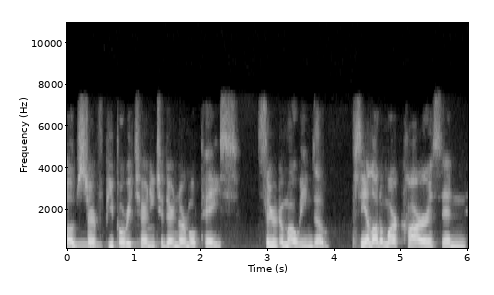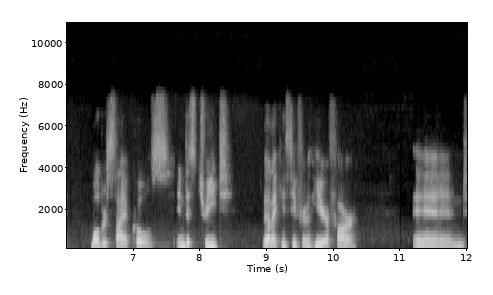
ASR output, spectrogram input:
observe people returning to their normal pace through my window. I see a lot of more cars and motorcycles in the street that I can see from here afar. And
